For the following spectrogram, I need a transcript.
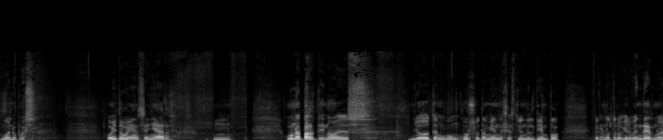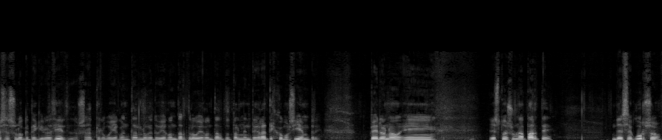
Bueno, pues hoy te voy a enseñar mmm, una parte, ¿no? Es yo tengo un curso también de gestión del tiempo, pero no te lo quiero vender, no es eso lo que te quiero decir. O sea, te lo voy a contar, lo que te voy a contar, te lo voy a contar totalmente gratis, como siempre. Pero no, eh, esto es una parte de ese curso,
